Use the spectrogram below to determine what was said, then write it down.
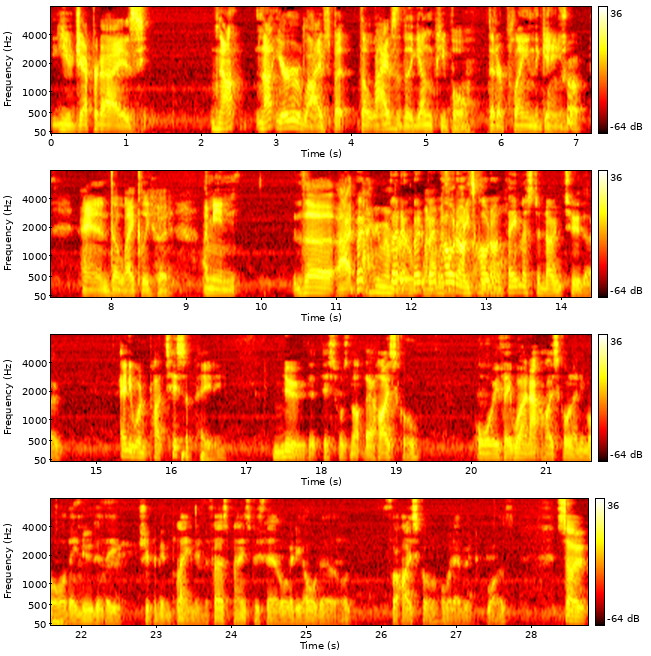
you jeopardize not not your lives, but the lives of the young people that are playing the game sure. and the likelihood. I mean, the I, I remember when I was hold in high on, school. hold on. They must have known too, though. Anyone participating knew that this was not their high school, or if they weren't at high school anymore, they knew that they shouldn't have been playing in the first place because they're already older or for high school or whatever it was. So,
